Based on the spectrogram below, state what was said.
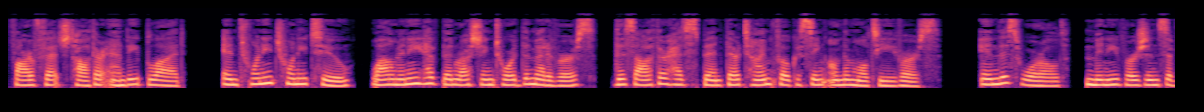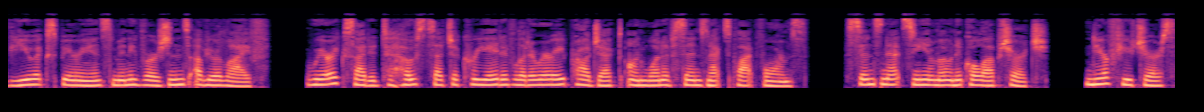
far-fetched author Andy Blood. In 2022, while many have been rushing toward the metaverse, this author has spent their time focusing on the multiverse. In this world, many versions of you experience many versions of your life. We're excited to host such a creative literary project on one of CENNZnet's platforms. CENNZnet CMO Nicole Upchurch. Near Futures,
